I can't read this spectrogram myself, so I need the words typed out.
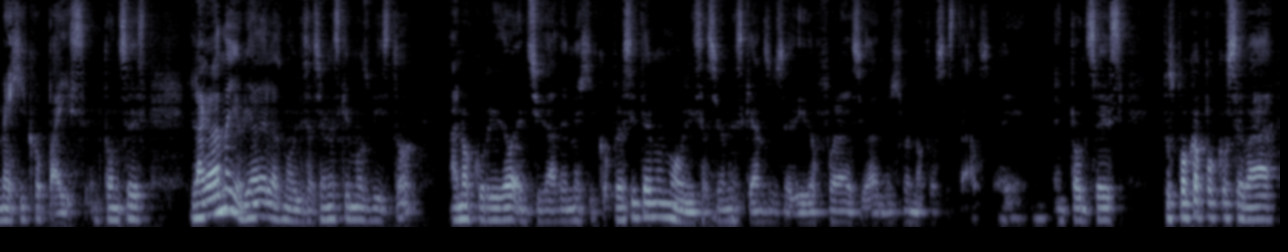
México país. Entonces, la gran mayoría de las movilizaciones que hemos visto han ocurrido en Ciudad de México, pero sí tenemos movilizaciones que han sucedido fuera de Ciudad de México en otros estados. Eh, entonces, pues poco a poco se va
